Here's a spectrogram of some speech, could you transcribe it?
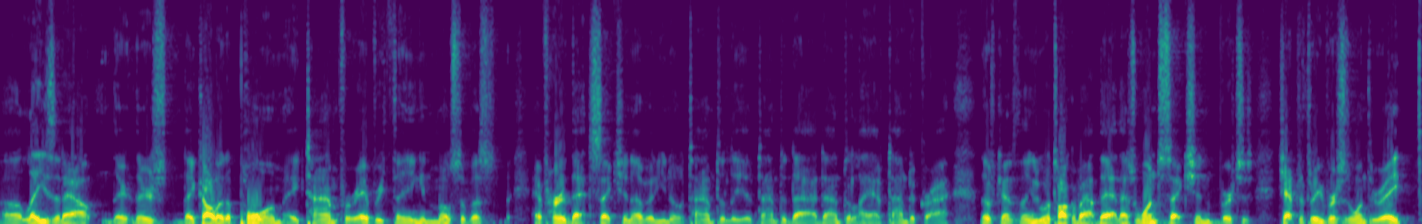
uh, lays it out. There, there's they call it a poem, a time for everything, and most of us have heard that section of it. You know, time to live, time to die, time to laugh, time to cry, those kinds of things. We'll talk about that. That's one section, verses chapter three, verses one through eight.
